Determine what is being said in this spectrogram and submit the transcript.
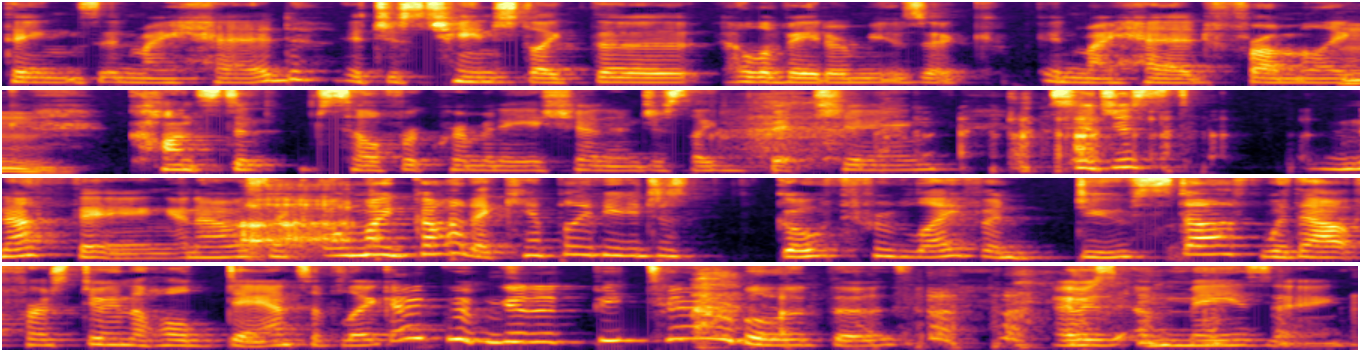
things in my head. It just changed like the elevator music in my head from like mm. constant self recrimination and just like bitching to just nothing. And I was like, oh my God, I can't believe you could just go through life and do stuff without first doing the whole dance of like, I'm going to be terrible at this. it was amazing.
